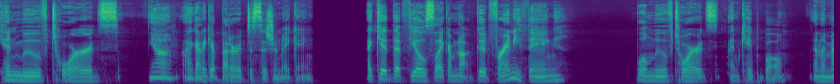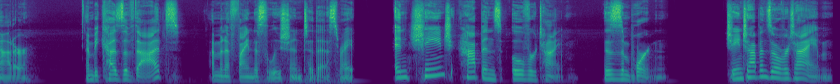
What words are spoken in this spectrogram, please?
can move towards, yeah, I got to get better at decision making. A kid that feels like I'm not good for anything will move towards, I'm capable and I matter. And because of that, I'm going to find a solution to this, right? And change happens over time. This is important. Change happens over time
